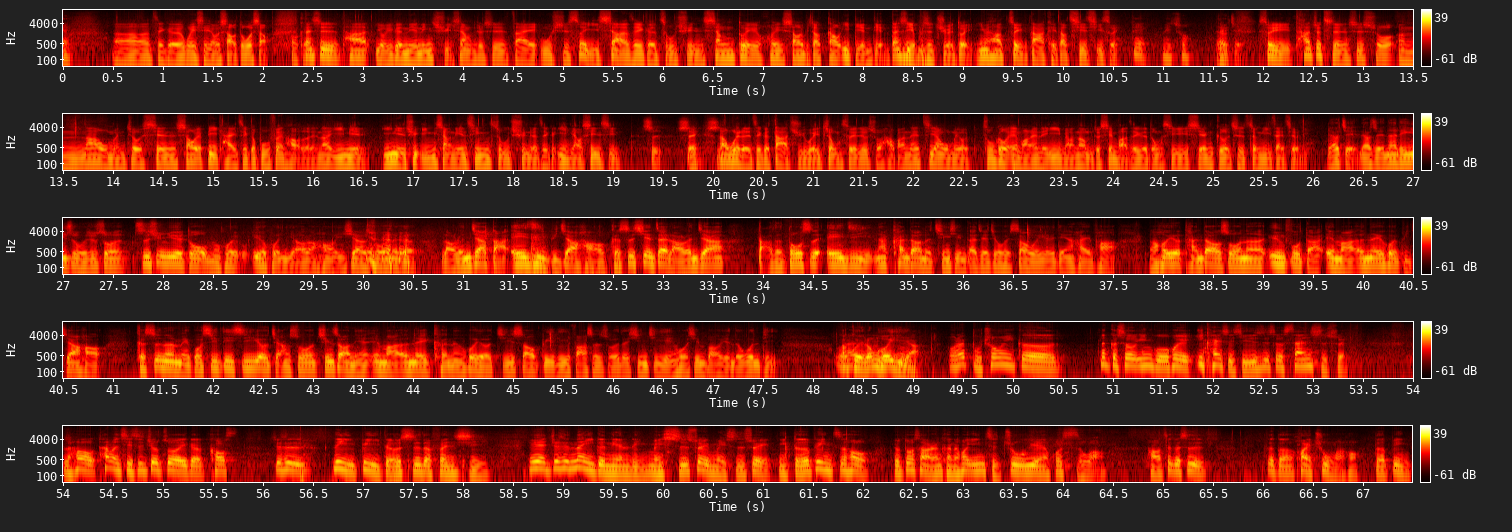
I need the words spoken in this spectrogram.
呃，这个危险有少多少？但是它有一个年龄取向，就是在五十岁以下的这个族群，相对会稍微比较高一点点，但是也不是绝对，因为它最大可以到七十七岁。对，没错。了解，所以他就只能是说，嗯，那我们就先稍微避开这个部分好了，那以免以免去影响年轻族群的这个疫苗信心。是，是。那为了这个大局为重，所以就说，好吧，那既然我们有足够 mRNA 的疫苗，那我们就先把这个东西先搁置争议在这里。了解，了解。那林医师，我就说，资讯越多，我们会越混淆了哈。一下说那个 老人家打 A Z 比较好，可是现在老人家打的都是 A Z，那看到的情形，大家就会稍微有一点害怕。然后又谈到说呢，孕妇打 mRNA 会比较好。可是呢，美国 CDC 又讲说，青少年 mRNA 可能会有极少比例发生所谓的心肌炎或心包炎的问题。啊，鬼龙回忆啊！我来补充一个，那个时候英国会一开始其实是说三十岁，然后他们其实就做一个 cost，就是利弊得失的分析，因为就是那一个年龄，每十岁每十岁，你得病之后有多少人可能会因此住院或死亡？好，这个是这个坏处嘛，吼，得病。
